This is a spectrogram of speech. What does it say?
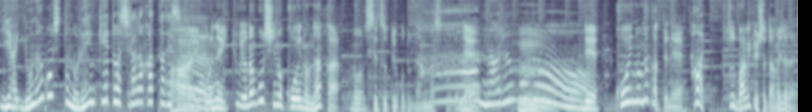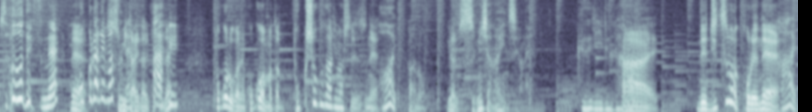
いや米子市との連携とは知らなかったです。はい、これね一応米子市の公園の中の施設ということになりますのでね。なるほど。うん、で公園の中ってね、はい、普通バーベキューしちゃダメじゃないですか。そうですね。ね怒られますね。炭焚いたりとかね。はいところがねここはまた特色がありましてですね、はい、あのいわゆる炭じゃないんですよね。グリルが。はい。で実はこれね、はい、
